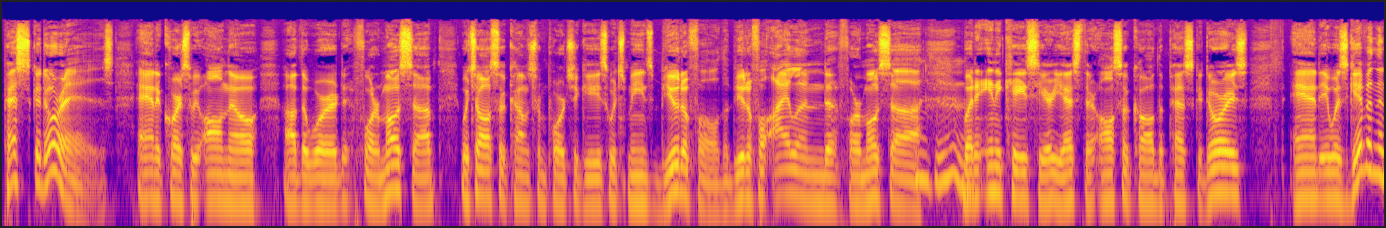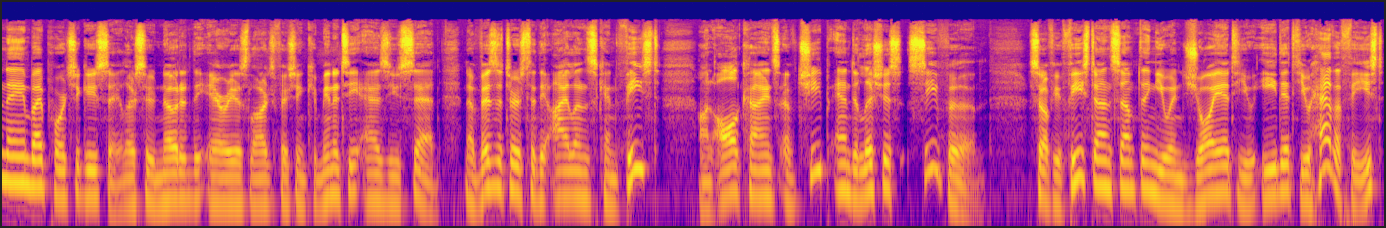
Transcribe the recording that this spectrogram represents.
pescadores. And of course, we all know uh, the word Formosa, which also comes from Portuguese, which means beautiful, the beautiful island Formosa. Mm -hmm. But in any case, here, yes, they're also called the pescadores. And it was given the name by Portuguese sailors who noted the area's large fishing community, as you said. Now, visitors to the islands can feast on all kinds of cheap and delicious seafood. So, if you feast on something, you enjoy it, you eat it, you have a feast.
